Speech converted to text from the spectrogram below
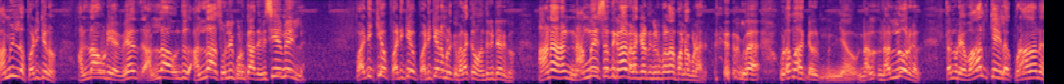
தமிழில் படிக்கணும். அல்லாவுடைய வேத அல்லாஹ் வந்து அல்லாஹ் சொல்லிக் கொடுக்காத விஷயமே இல்லை. படிக்க படிக்க படிக்க நம்மளுக்கு விளக்கம் வந்துக்கிட்டே இருக்கும். ஆனால் நம்ம இஷ்டத்துக்கெல்லாம் விளக்கம் எடுத்து கொடுப்பெல்லாம் பண்ணக்கூடாது. இல்லைங்களா? உலமாக்கள் நல் நல்லோர்கள் தன்னுடைய வாழ்க்கையில் குரானை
